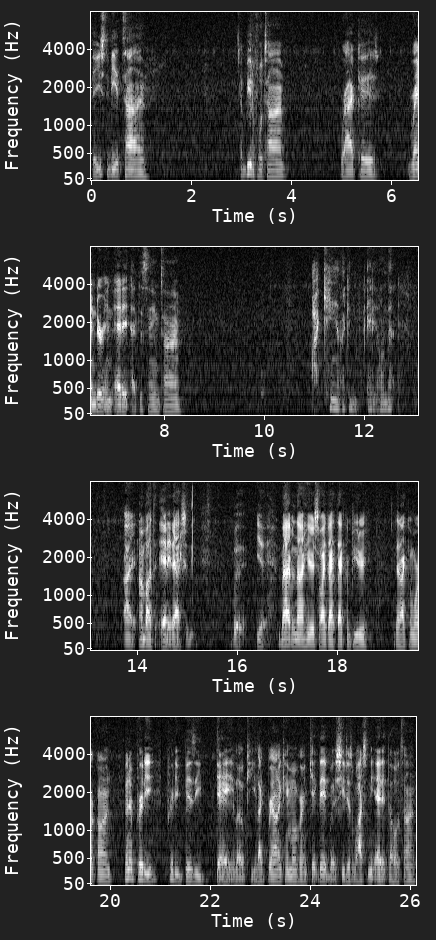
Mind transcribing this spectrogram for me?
There used to be a time, a beautiful time, where I could render and edit at the same time. I can, I can edit on that. Alright, I'm about to edit actually. But yeah, Mav's not here, so I got that computer that I can work on. Been a pretty, pretty busy day, low key. Like Brianna came over and kicked it, but she just watched me edit the whole time.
